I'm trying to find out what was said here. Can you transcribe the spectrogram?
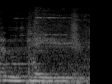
Rampage.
